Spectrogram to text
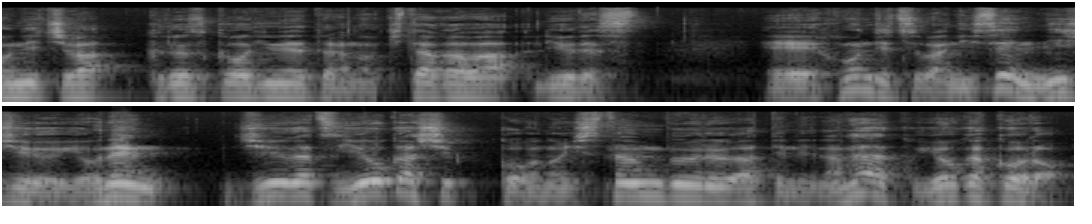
こんにちは。クルーズコーディネーターの北川隆です。えー、本日は2024年10月8日出港のイスタンブールアテネ7泊8日航路、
